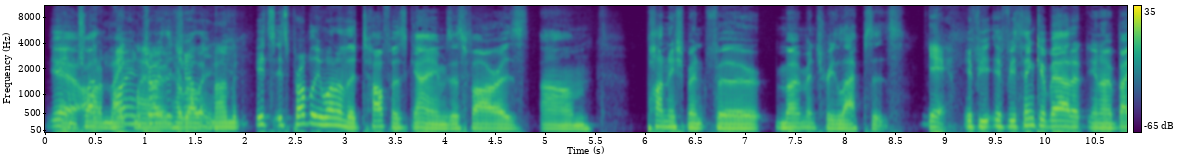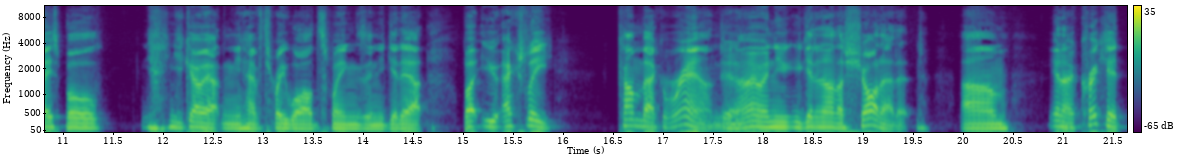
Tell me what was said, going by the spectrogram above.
Yeah, and trying I- to make my own heroic challenge. moment. It's it's probably one of the toughest games as far as um, punishment for momentary lapses. Yeah, If you if you think about it, you know, baseball you go out and you have three wild swings and you get out, but you actually come back around, you know, and you, you get another shot at it. Um, you know, cricket,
